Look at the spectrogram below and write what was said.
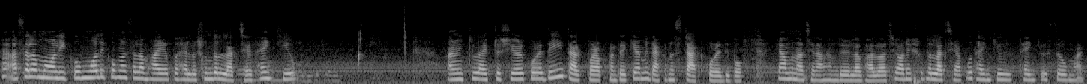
হ্যাঁ আসসালামু আলাইকুম। ওয়ালাইকুম আসসালাম। হাই আপু হ্যালো সুন্দর লাগছে। থ্যাংক ইউ আমি একটু লাইভটা শেয়ার করে দিই, তারপর আপনাদেরকে আমি দেখানো স্টার্ট করে দিব। কেমন আছেন? আলহামদুলিল্লাহ ভালো আছে। অনেক সুন্দর লাগছে আপু। Thank you thank you so much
